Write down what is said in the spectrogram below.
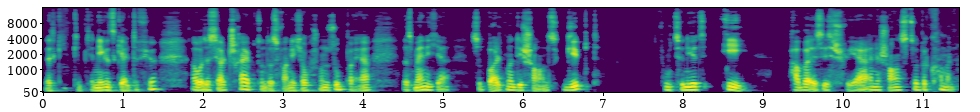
es gibt ja nirgends Geld dafür, aber dass sie halt schreibt und das fand ich auch schon super, ja. Das meine ich ja. Sobald man die Chance gibt, funktioniert eh aber es ist schwer, eine Chance zu bekommen.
